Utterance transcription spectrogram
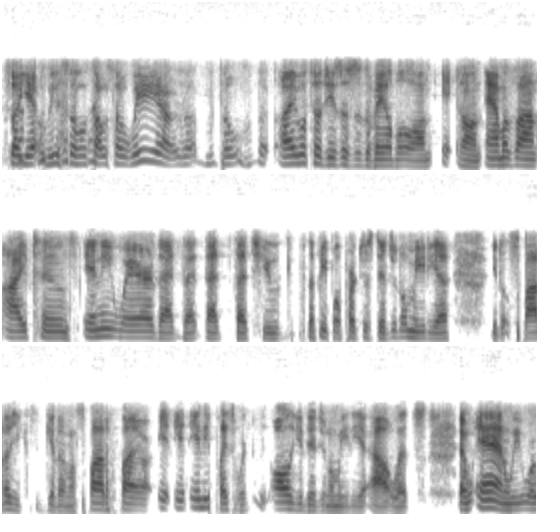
so yeah, we so so so we uh, the, the, I will tell Jesus is available on on Amazon, iTunes, anywhere that that that that you the people purchase digital media. You know, Spotify you can get it on Spotify or in, in any place where all your digital media outlets. And and we were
